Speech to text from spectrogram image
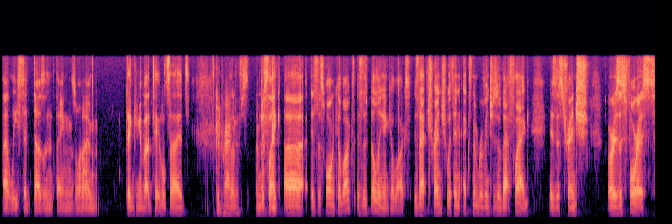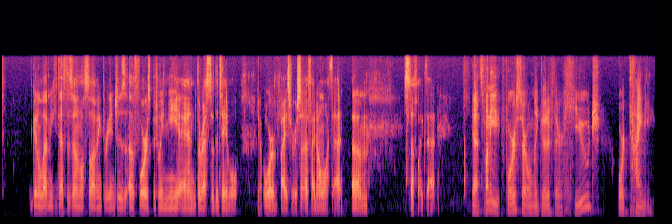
at least a dozen things when I'm thinking about table sides. it's good I'm practice. just, I'm just like, uh, is this wall in killbox? Is this building in killbox? Is that trench within X number of inches of that flag? Is this trench or is this forest gonna let me contest the zone while still having three inches of forest between me and the rest of the table? Yep. Or vice versa if I don't want that. Um, stuff like that. Yeah, it's funny. Forests are only good if they're huge or tiny.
